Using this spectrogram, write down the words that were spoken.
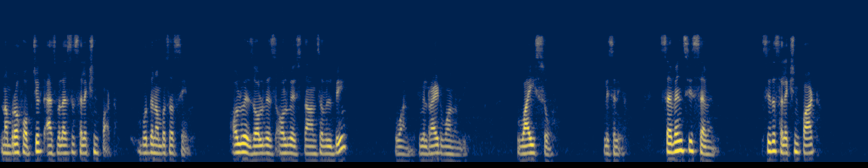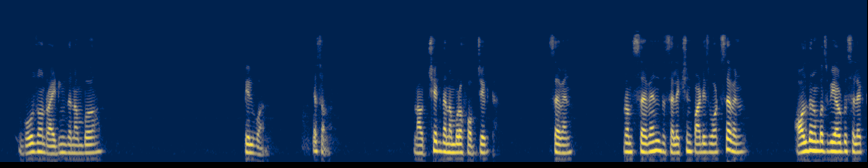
Number of object as well as the selection part. Both the numbers are same. Always always always the answer will be 1 you will write 1 only. Why so? Listen here. 7c7 see the selection part? Goes on writing the number till 1 yes or no? Now check the number of object. 7 from 7 the selection part is what? 7 all the numbers we have to select.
